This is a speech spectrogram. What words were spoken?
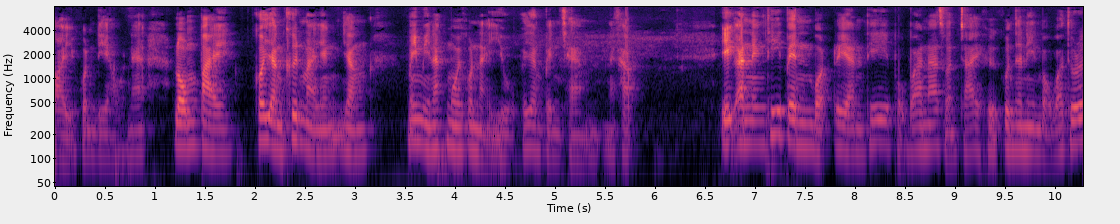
ต่อยอยู่คนเดียวนะล้มไปก็ยังขึ้นมายังยังไม่มีนักมวยคนไหนอยู่ก็ยังเป็นแชมป์นะครับ อีกอันนึงที่เป็นบทเรียนที่ผมว่าน่าสนใจคือคุณธนินบอกว่าธุร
